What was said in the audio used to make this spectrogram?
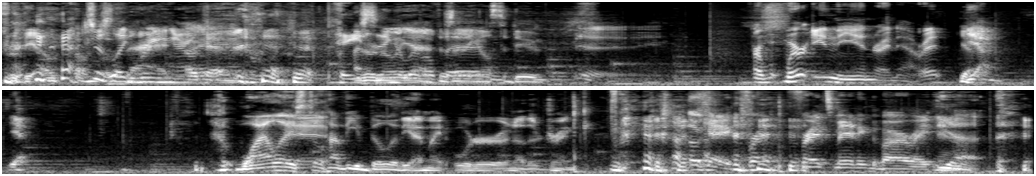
for the outcome. Just like that. bringing her Okay. Pacing know a yeah, little if there's anything else to do. Or we're in the inn right now, right? Yeah. While I still have the ability, I might order another drink. okay, Fred, Fred's manning the bar right now. Yeah.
